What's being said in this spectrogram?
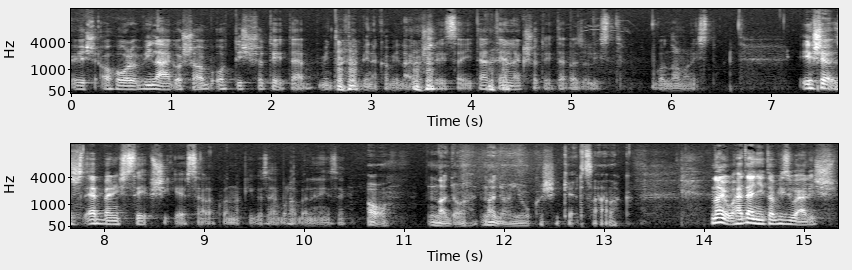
és ahol világosabb, ott is sötétebb, mint a Mhm. többinek a világos részei. Tehát tényleg sötétebb ez a liszt, gondolom a liszt. És ez, ebben is szép sikérszálak vannak igazából, ha belenézek. Ó, nagyon, nagyon jók a sikerszálak. Na jó, hát ennyit a vizuális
